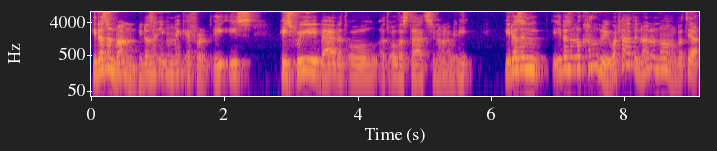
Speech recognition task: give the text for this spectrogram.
he doesn't run. He doesn't even make effort. He, he's he's really bad at all at all the stats. You know what I mean? He he doesn't he doesn't look hungry. What happened? I don't know. But yeah.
